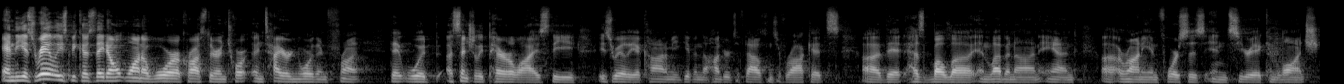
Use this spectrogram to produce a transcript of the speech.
And the Israelis because they don't want a war across their entire northern front that would essentially paralyze the Israeli economy, given the hundreds of thousands of rockets uh, that Hezbollah in Lebanon and uh, Iranian forces in Syria can launch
